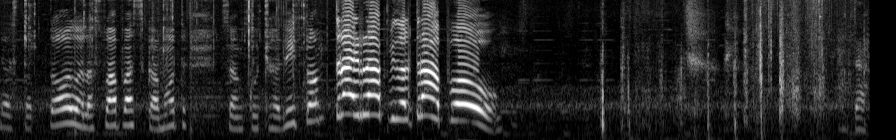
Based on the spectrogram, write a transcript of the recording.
Ya está todo, las papas, camote, sancochadito. ¡Trae rápido el trapo! Ahí está.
